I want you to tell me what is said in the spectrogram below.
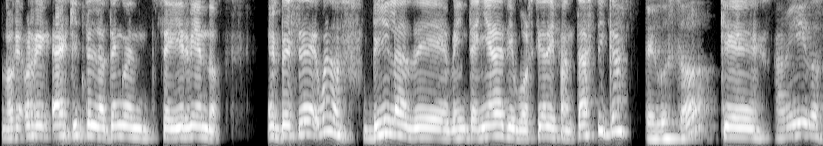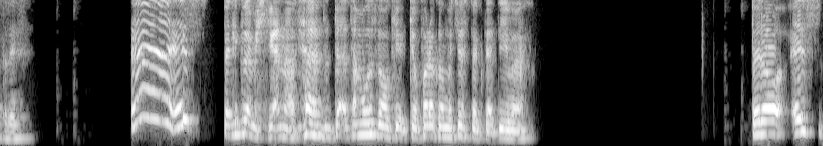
Porque, porque aquí te la tengo en seguir viendo. Empecé, bueno, vi la de Veinteañera Divorciada y Fantástica, ¿Te gustó? que A mí, dos, tres. ah, es película mexicana, o sea, tampoco es como que, que fuera con mucha expectativa. Pero es.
